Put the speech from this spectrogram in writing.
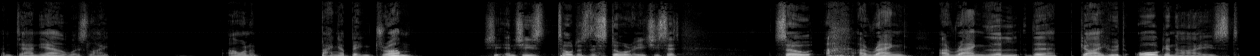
And Danielle was like, "I want to bang a big drum," she, and she's told us this story. And She said, "So I rang, I rang the the guy who'd organised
